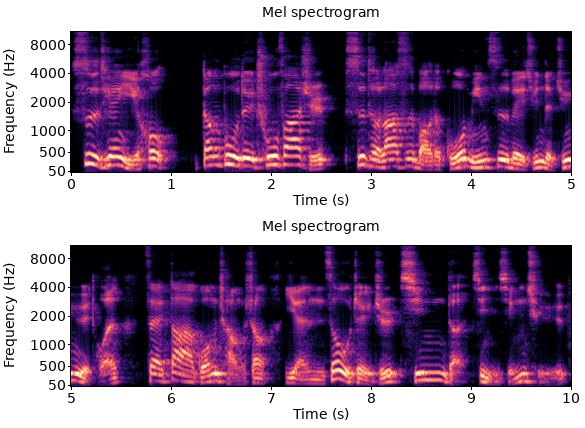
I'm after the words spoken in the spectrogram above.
四天以后，当部队出发时，斯特拉斯堡的国民自卫军的军乐团在大广场上演奏这支新的进行曲。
